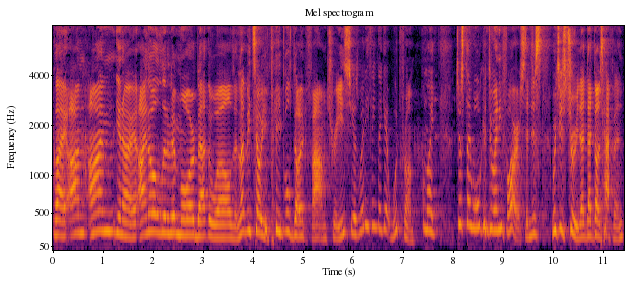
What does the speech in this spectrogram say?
Like, I'm, I'm, you know, I know a little bit more about the world. And let me tell you, people don't farm trees. She goes, where do you think they get wood from? I'm like, just they walk into any forest and just, which is true, that, that does happen.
